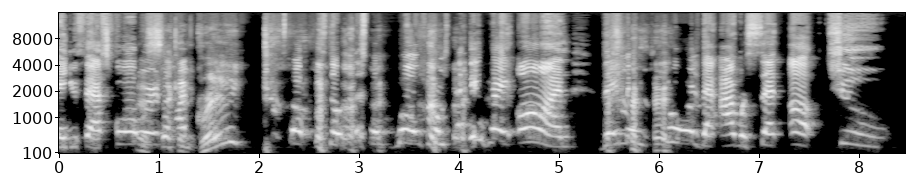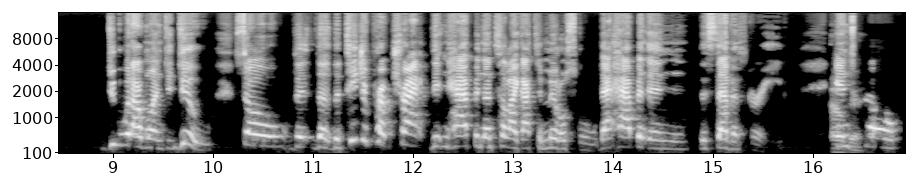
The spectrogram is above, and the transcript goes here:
And you fast forward, second grade. So, so, so, well, from second grade on, they made sure that I was set up to do what I wanted to do. So the, the, the teacher prep track didn't happen until I got to middle school. That happened in the seventh grade. Okay. And so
